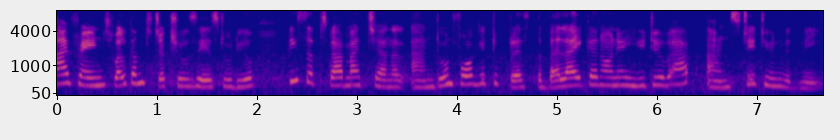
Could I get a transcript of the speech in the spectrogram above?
Hi friends, welcome to Chakshu's Hair Studio. Please subscribe my channel and don't forget to press the bell icon on your YouTube app and stay tuned with me.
